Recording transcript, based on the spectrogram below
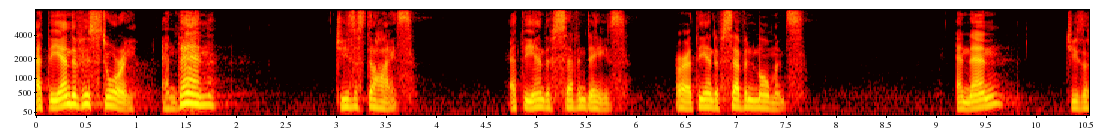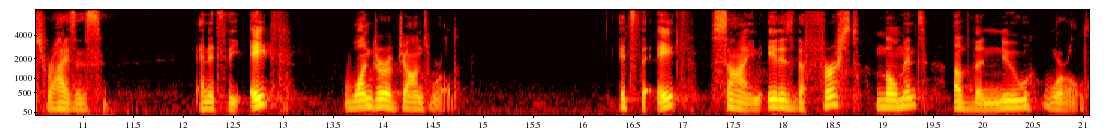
at the end of his story. And then Jesus dies at the end of seven days, or at the end of seven moments. And then Jesus rises. And it's the eighth wonder of John's world. It's the eighth sign. It is the first moment of the new world.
